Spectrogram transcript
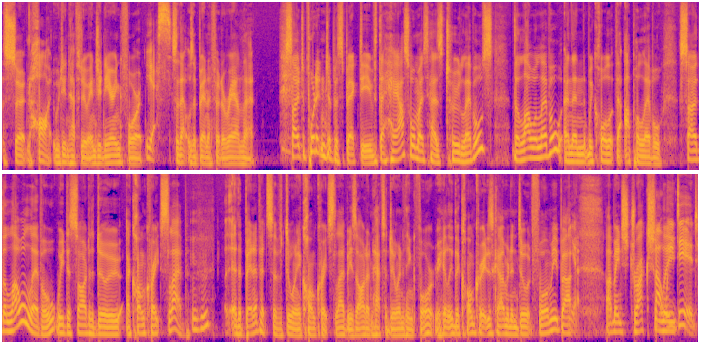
a certain height, we didn't have to do engineering for it. Yes. So that was a benefit around that. So to put it into perspective, the house almost has two levels, the lower level and then we call it the upper level. So the lower level, we decided to do a concrete slab. Uh, The benefits of doing a concrete slab is I don't have to do anything for it really. The concrete is come in and do it for me. But Yeah. I mean structurally But we did.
